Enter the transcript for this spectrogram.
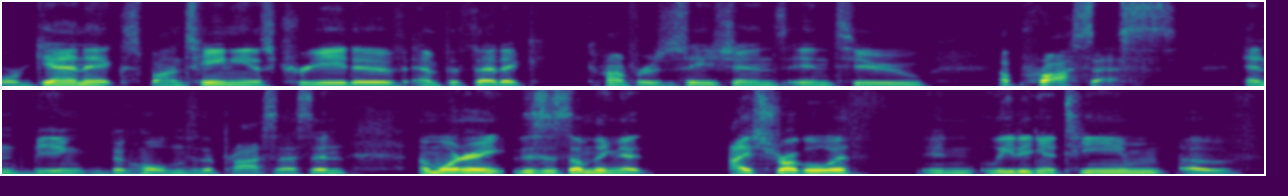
organic, spontaneous, creative, empathetic conversations into a process and being beholden to the process. And I'm wondering, this is something that I struggle with in leading a team of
